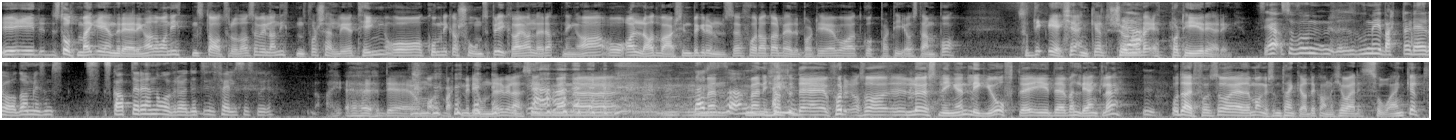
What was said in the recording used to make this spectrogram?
I, I, Stoltenberg I-regjeringa var 19 statsråder som ville ha 19 forskjellige ting. og Kommunikasjonen sprika i alle retninger. Og alle hadde hver sin begrunnelse for at Arbeiderpartiet var et godt parti å stemme på. Så det er ikke enkelt, sjøl ja. når det er ett parti i regjering. Ja, så hvor, hvor, mye verdt er det rådet om liksom, skap dere en overordnet felles historie? Nei, eh, det er jo verdt millioner, vil jeg si. Men, uh, men, sånn. men for, altså, løsningen ligger jo ofte i det veldig enkle. Mm. Og derfor er det mange som tenker at det kan ikke være så enkelt.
